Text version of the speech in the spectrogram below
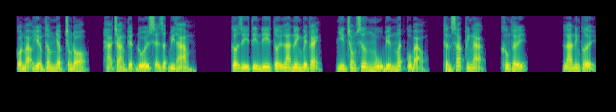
còn mạo hiểm thâm nhập trong đó, hạ tràng tuyệt đối sẽ rất bi thảm. Cờ dị tìm đi tới lan ninh bên cạnh, nhìn trong sương mù biến mất của bảo, thần sắc kinh ngạc, không thấy. Lan ninh cười,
